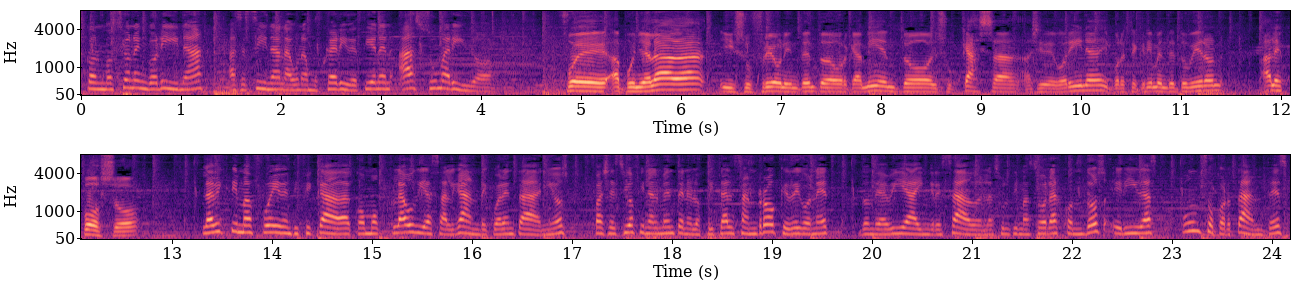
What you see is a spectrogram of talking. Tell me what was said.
Conmoción en Gorina, asesinan a una mujer y detienen a su marido. Fue apuñalada y sufrió un intento de ahorcamiento en su casa allí de Gorina y por este crimen detuvieron al esposo. La víctima fue identificada como Claudia Salgán, de 40 años. Falleció finalmente en el Hospital San Roque de Gonet, donde había ingresado en las últimas horas con dos heridas punzocortantes,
